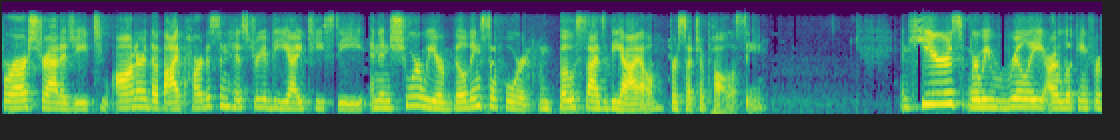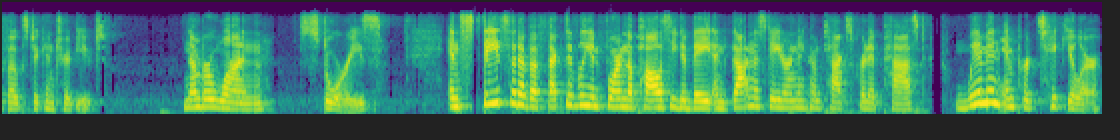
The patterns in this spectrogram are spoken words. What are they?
for our strategy to honor the bipartisan history of the EITC and ensure we are building support on both sides of the aisle for such a policy. And here's where we really are looking for folks to contribute. Number one, stories. In states that have effectively informed the policy debate and gotten a state earned income tax credit passed, Women in particular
